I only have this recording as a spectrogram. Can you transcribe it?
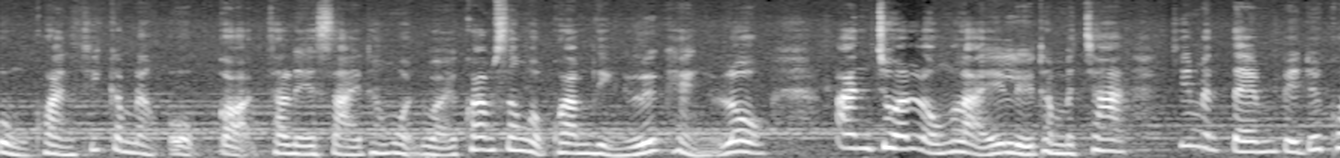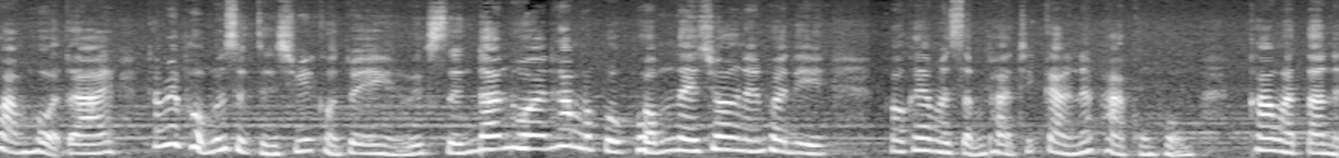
กลุ่มควันที่กำลังโอบกอดทะเลทรายทั้งหมดไว้ความสงบความดิ่งลึกแห่งโลก อันชวนหลงไหลหรือธรรมชาติ ที่มันเต็มไปด้วยความโหดร้ายทำให้ผมรู้สึกถึงชีวิตของตัวเองอย่างลึกซึ้งดอนฮวนเข้ามาปลุกผมในช่วงนั้นพอดีเขาแค่มาสัมผัสที่กลางหน้าผากของผม เข้ามาตอนไหน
